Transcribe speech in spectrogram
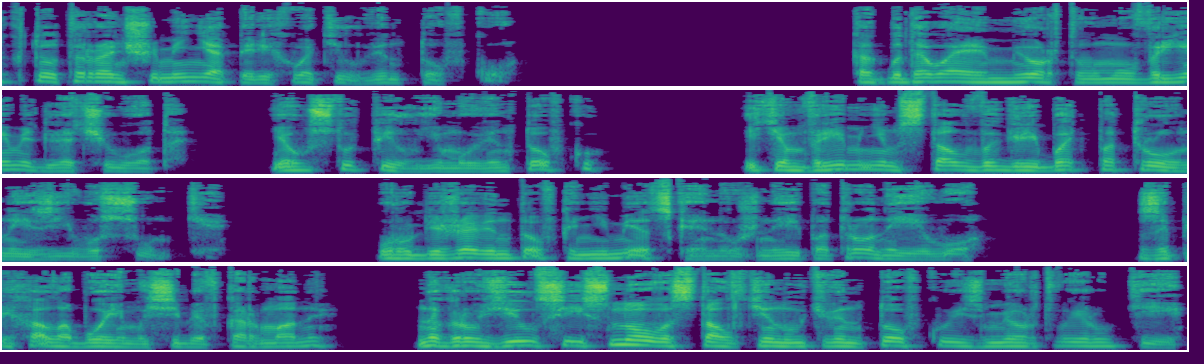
кто-то раньше меня перехватил винтовку. Как бы давая мертвому время для чего-то, я уступил ему винтовку и тем временем стал выгребать патроны из его сумки. У рубежа винтовка немецкая, нужны и патроны его. Запихал обоймы себе в карманы, нагрузился и снова стал тянуть винтовку из мертвой руки.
